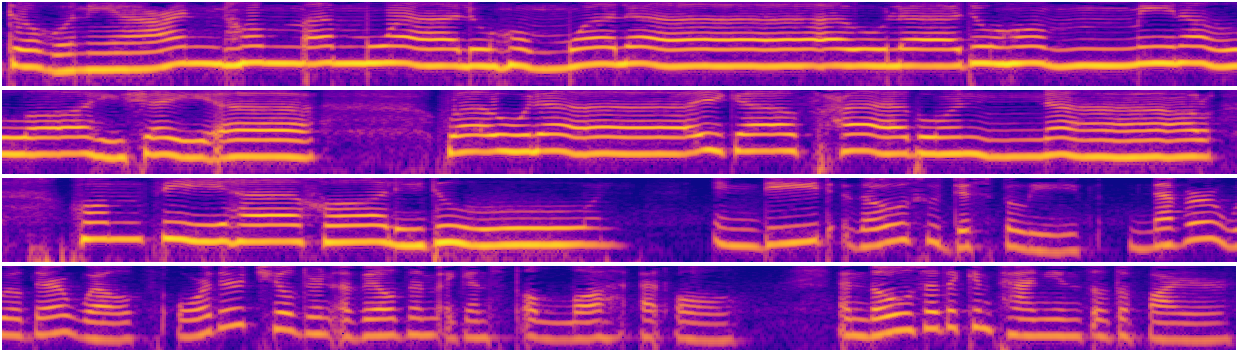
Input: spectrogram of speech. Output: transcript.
تغني عنهم أموالهم ولا أولادهم من الله شيئا وأولئك أصحاب النار هم فيها خالدون Indeed, those who disbelieve, never will their wealth or their children avail them against Allah at all. And those are the companions of the fire.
